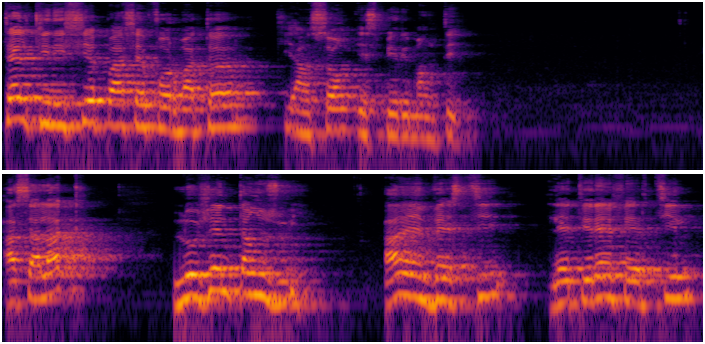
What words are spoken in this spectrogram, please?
Tel qu'initié par ses formateurs qui en sont expérimentés. À Salak, le jeune Tanzoui a investi les terrains fertiles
